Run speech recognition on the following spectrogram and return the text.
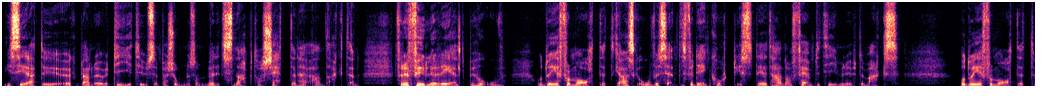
Vi ser att det är ibland över 10 000 personer som väldigt snabbt har sett den här andakten. För den fyller reellt behov. Och då är formatet ganska oväsentligt för det är en kortis. Det handlar om 5-10 minuter max. Och då är formatet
